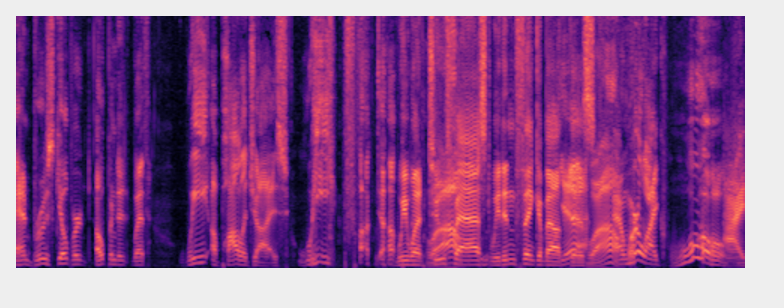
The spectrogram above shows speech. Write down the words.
and Bruce Gilbert opened it with, "We apologize. We fucked up." We went too Wow. fast. We didn't think about yeah. this. Wow. And we're like, "Whoa!" I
